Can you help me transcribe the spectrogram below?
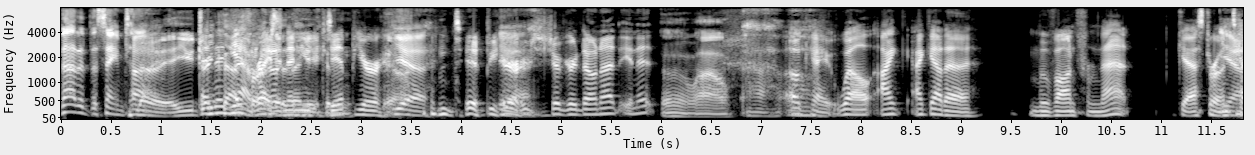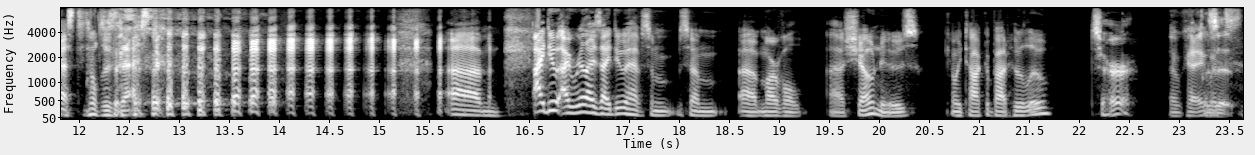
Not at the same time. No, no, no, you drink and then, that yeah, first, right. And then, you, can- dip your Yeah. dip your Yeah. sugar donut in it. Oh wow! Oh. Okay, well, I I gotta move on from that gastrointestinal disaster. um, I do. I realize I do have some some uh, Marvel uh, show news. Can we talk about Hulu? Sure. okay, what's, it-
